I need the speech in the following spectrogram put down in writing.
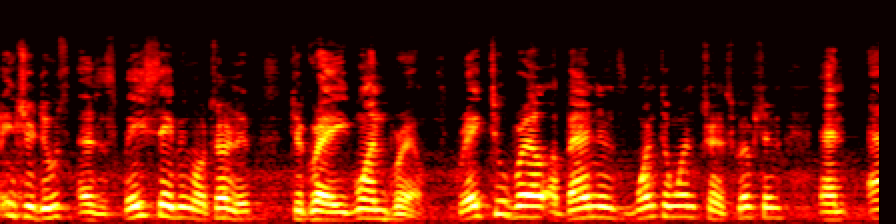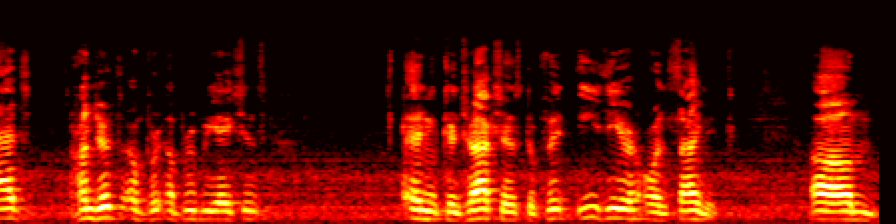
introduced as a space-saving alternative to grade one Braille. Grade two Braille abandons one-to-one transcription and adds hundreds of abbreviations and contractions to fit easier on signage. Um,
